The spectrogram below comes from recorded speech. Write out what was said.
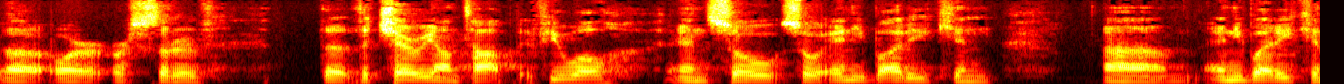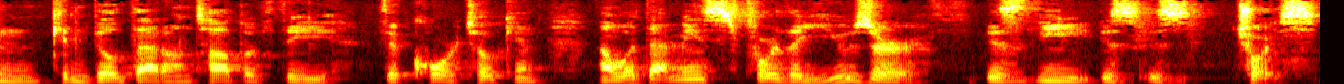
uh, are, are sort of the, the cherry on top, if you will. And so so anybody can um, anybody can can build that on top of the the core token. Now, what that means for the user is the is is choice,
